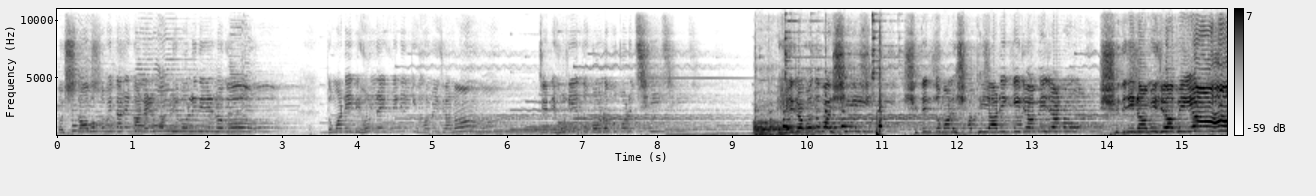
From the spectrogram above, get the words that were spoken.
বৈষ্ণব কবিতার গানের মধ্যে বলে দিলেন গো তোমার এই দেহটা একদিনে কি হবে জানো? যে দেহ নিয়ে তো গৌরব করেছি। হে জগৎবাসী সেদিন তোমার সাথে আরে কি যাবে জানো? সেদিন আমি যাবি আহা!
